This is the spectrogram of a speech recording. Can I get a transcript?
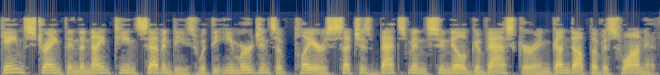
gained strength in the 1970s with the emergence of players such as batsman Sunil Gavaskar and Gundappa Viswanath,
